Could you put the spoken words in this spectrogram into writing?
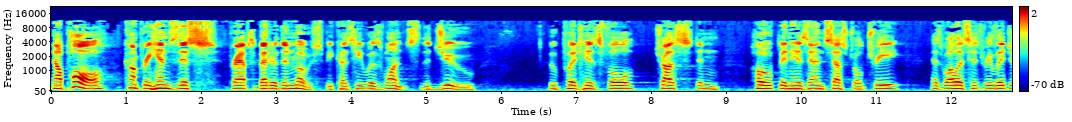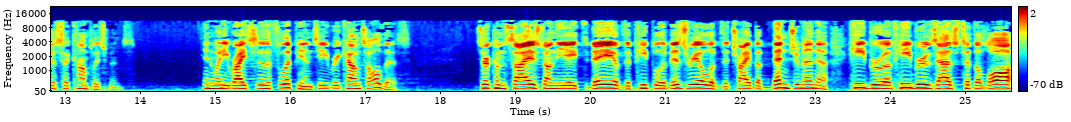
Now, Paul comprehends this perhaps better than most because he was once the Jew who put his full trust and hope in his ancestral tree as well as his religious accomplishments. And when he writes to the Philippians, he recounts all this circumcised on the eighth day of the people of Israel, of the tribe of Benjamin, a Hebrew of Hebrews, as to the law,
